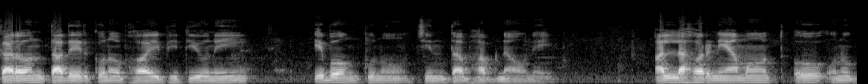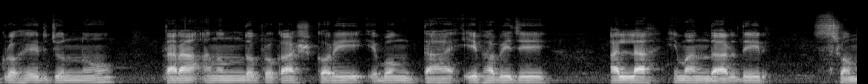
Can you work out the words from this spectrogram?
কারণ তাদের কোনো ভয় ভীতিও নেই এবং কোনো চিন্তা ভাবনাও নেই। আল্লাহর নিয়ামত ও অনুগ্রহের জন্য তারা আনন্দ প্রকাশ করে এবং তা এভাবে যে আল্লাহ ইমানদারদের শ্রম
